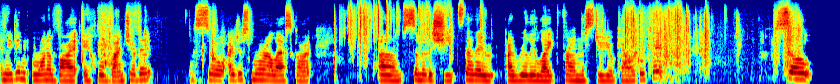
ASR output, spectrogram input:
and I didn't want to buy a whole bunch of it. So I just more or less got um, some of the sheets that I, I really liked from the Studio Calico kit. So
